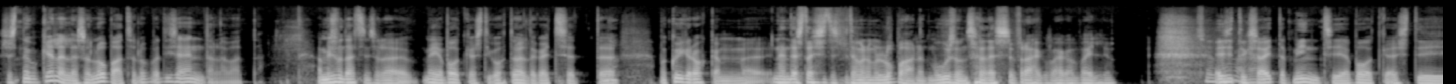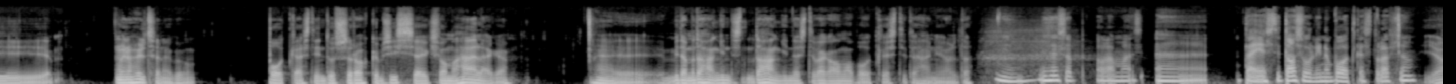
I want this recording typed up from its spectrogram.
sest nagu kellele sa lubad, sa lubad iseendale, vaata. aga mis ma tahtsin selle meie podcast'i kohta öelda, Kats, et no. ma kõige rohkem nendest asjadest, mida me oleme lubanud, ma usun sellesse praegu väga palju. esiteks see aitab mind siia podcast'i või noh, üldse nagu podcast indusse rohkem sisse, eks ju, oma häälega Äh, mida ma tahan kindlasti, ma tahan kindlasti väga oma podcast'i teha nii-öelda. ja see saab olema äh, täiesti tasuline podcast tuleb see.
